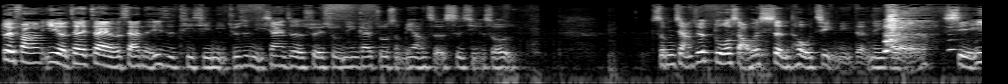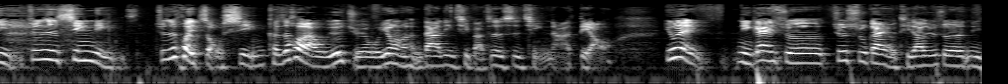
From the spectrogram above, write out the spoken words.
对方一而再、再而三的一直提醒你，就是你现在这个岁数，你应该做什么样子的事情的时候，怎么讲，就多少会渗透进你的那个血液，就是心里就是会走心。可是后来我就觉得我用了很大力气把这个事情拿掉，因为你刚才说，就是树干有提到，就是说你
